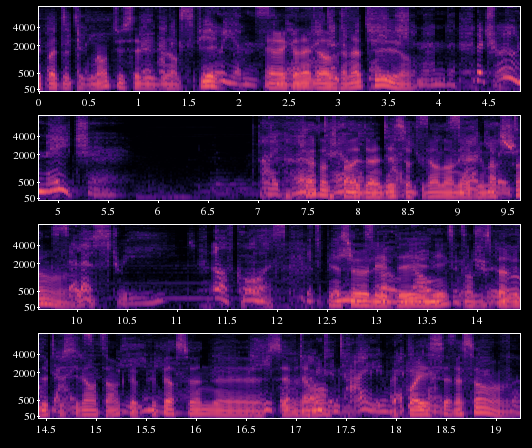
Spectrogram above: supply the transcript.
hypothétiquement, tu sais les identifier et reconnaître leur vraie nature. J'ai entendu parler d'un dé circulant dans les rues marchandes. Bien sûr, les dés uniques ont disparu depuis si longtemps que plus personne ne sait vraiment à quoi ils ressemblent.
